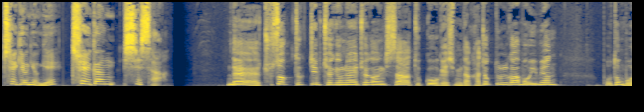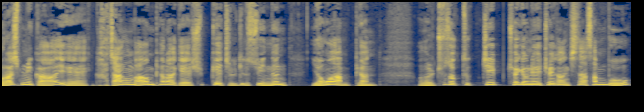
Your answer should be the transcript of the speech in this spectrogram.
최경영의 최강 시사. 네, 추석 특집 최경련의 최강 시사 듣고 계십니다. 가족들과 모이면 보통 뭘 하십니까? 예, 가장 마음 편하게 쉽게 즐길 수 있는 영화 한 편. 오늘 추석 특집 최경련의 최강 시사 3부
